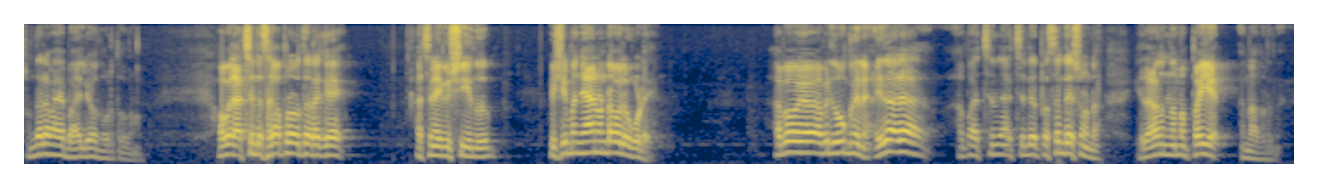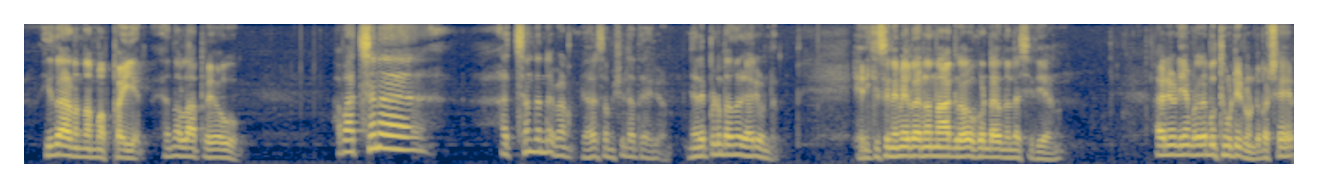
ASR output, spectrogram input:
സുന്ദരമായ ബാല്യമെന്ന് ഓർത്ത് പോകണം അതുപോലെ അച്ഛന്റെ സഹപ്രവർത്തകരൊക്കെ അച്ഛനെ വിഷ് ചെയ്യുന്നതും വിഷ് ചെയ്യുമ്പോൾ ഞാനുണ്ടാവുമല്ലോ കൂടെ. അപ്പോൾ അവർ നോക്കുന്നതിന് ഇതാരാ? അപ്പോൾ അച്ഛൻ അച്ഛന്റെ പ്രസന്റേഷൻ ഉണ്ടാകും ഇതാണ് നമ്മ പയ്യൻ എന്നാണ് പറയുന്നത് ഇതാണ് നമ്മ പയ്യൻ എന്നുള്ള ആ പ്രയോഗവും. അപ്പോൾ അച്ഛന് അച്ഛൻ തന്നെ വേണം. യാതൊരു സംശയമില്ലാത്ത കാര്യമാണ്. ഞാൻ എപ്പോഴും പറയുന്ന കാര്യമുണ്ട്. എനിക്ക് സിനിമയിൽ വരണമെന്ന് ആഗ്രഹമൊക്കെ ഉണ്ടായിരുന്നില്ല ശരിയാണ്. അതിനുവേണ്ടി ഞാൻ വളരെ ബുദ്ധിമുട്ടിയിട്ടുണ്ട്. പക്ഷേ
